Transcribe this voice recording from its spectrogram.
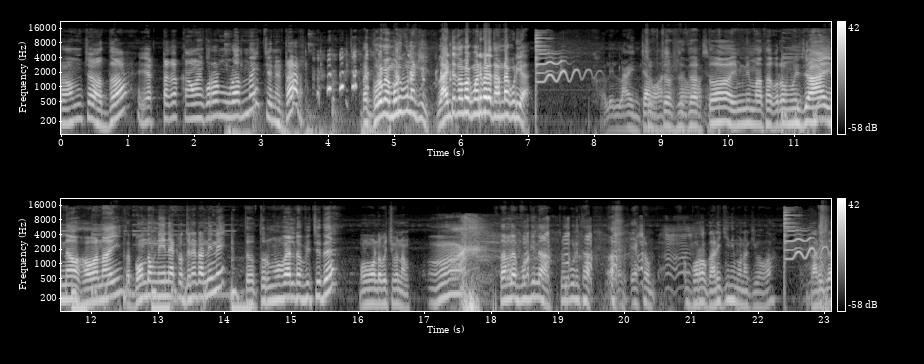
রামচাঁদা এক টাকা কামাই করার মুরাদ নাই চেনেটার তা গরমে মরিব নাকি? লাইনটা তো আমাকে মারিবারে ধান্দা করিয়া। খালি লাইন যাও চুপচাপ সে থাক তো এমনি মাথা গরম হয়ে যায় না হাওয়া নাই। তোর বন্ধক নিয়ে না একটা জেনারেটর নিয়ে নে। তো তোর মোবাইলটা বিচে দে। মোর মোবাইলটা বেচবে না। তাহলে বুকি না চুপুরি থাক। একটা বড় গাড়ি কিনিব নাকি বাবা? গাড়িটা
